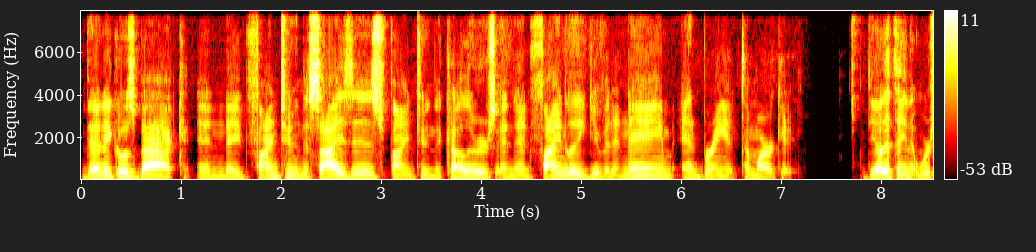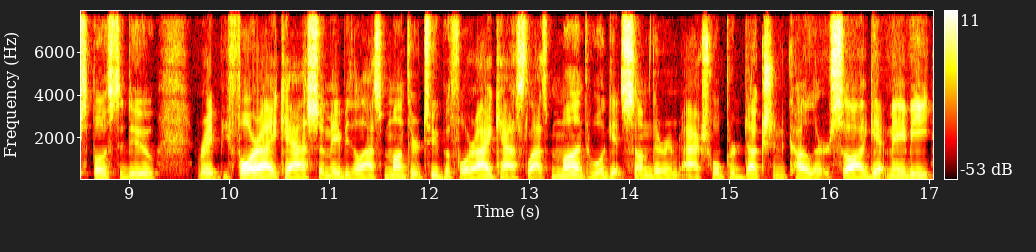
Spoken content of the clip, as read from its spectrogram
Then it goes back and they fine tune the sizes, fine tune the colors, and then finally give it a name and bring it to market. The other thing that we're supposed to do right before ICAST, so maybe the last month or two before ICAST, last month, we'll get some that are in actual production colors. So I'll get maybe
